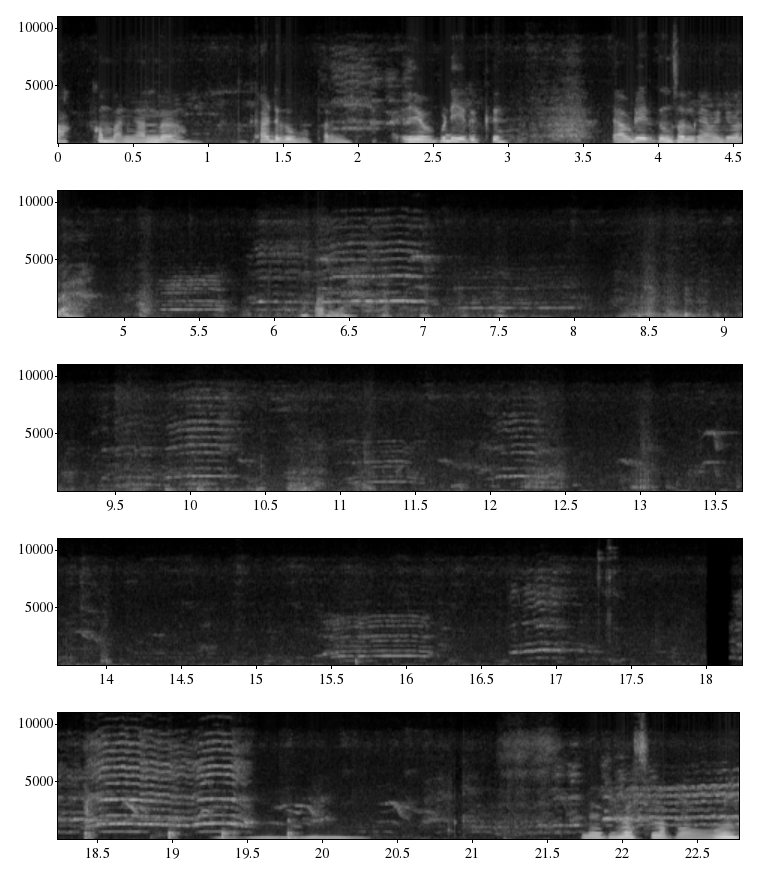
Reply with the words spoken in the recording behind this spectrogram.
பக்கம் பாருங்கள் அந்த கடுகு பாருங்கள் எப்படி இருக்குது எப்படி இருக்குன்னு சொல்லுங்கள் வீடியோவில் பாருங்கள் இந்த ரிவர்ஸில் போவோம்.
